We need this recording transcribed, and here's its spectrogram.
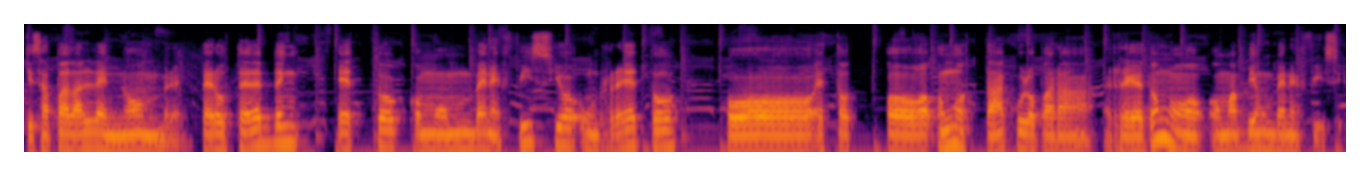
quizás para darle nombre, pero ustedes ven esto como un beneficio, un reto, o esto o un obstáculo para el reggaetón o, más bien un beneficio?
